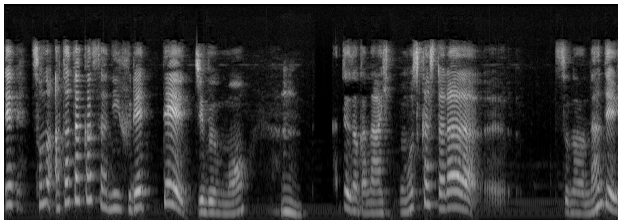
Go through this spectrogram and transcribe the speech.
で、その温かさに触れて自分も、うん。ていうのかな、ひもしかしたら、えーその、なんで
